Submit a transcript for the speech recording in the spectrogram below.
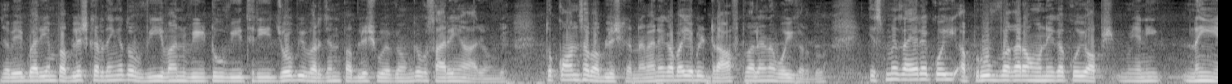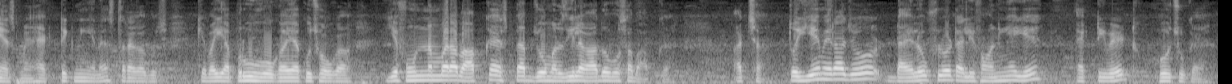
जब एक बार ये हम पब्लिश कर देंगे तो V one V two V three जो भी वर्जन पब्लिश हुए हुए होंगे, वो सारे यहाँ आ रहे होंगे। तो कौन सा पब्लिश करना है? मैंने कहा, भाई, अभी ड्राफ्ट वाला है ना, वही कर दो। इसमें ज़ाहिर है कोई अप्रूव वगैरह होने का कोई ऑप्शन यानी नहीं है इसमें हैक्टिक नहीं है ना इस तरह का कुछ, कि भाई अप्रूव होगा या कुछ होगा। ये फ़ोन नंबर अब आपका है, इस पर आप जो मर्ज़ी लगा दो, वो सब आपका है। अच्छा तो ये मेरा जो डायलॉग फ्लो टेलीफोनी है, ये एक्टिवेट हो चुका है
